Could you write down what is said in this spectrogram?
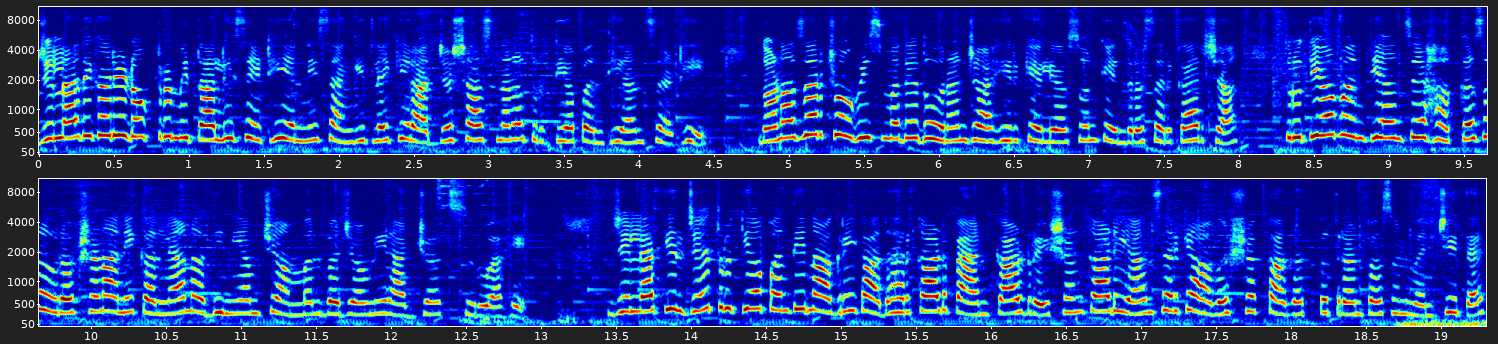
जिल्हाधिकारी डॉक्टर मिताली सेठी यांनी सांगितले की राज्य शासनानं तृतीयपंथीयांसाठी दोन हजार चोवीसमध्ये धोरण जाहीर केले असून केंद्र सरकारच्या तृतीयपंथीयांचे हक्क संरक्षण आणि कल्याण अधिनियमची अंमलबजावणी राज्यात सुरू आहे. जिल्ह्यातील जे तृतीयपंथी नागरिक Aadhaar card PAN card ration card यांसारख्या आवश्यक कागदपत्रांपासून वंचित आहेत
